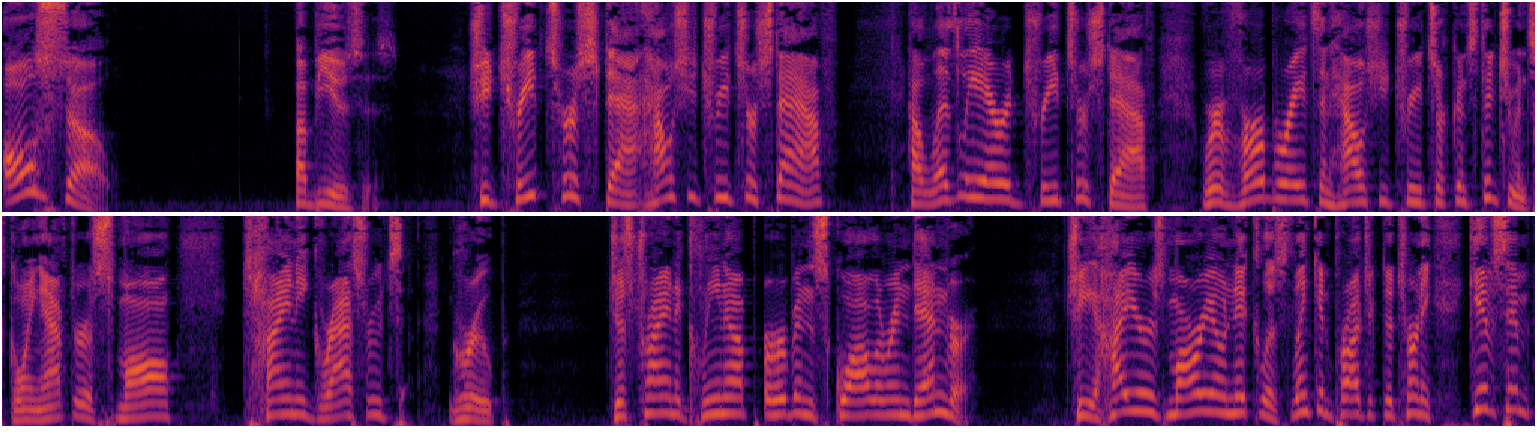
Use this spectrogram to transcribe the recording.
also abuses. She treats her staff, how she treats her staff, how Leslie Herod treats her staff reverberates in how she treats her constituents, going after a small, tiny grassroots group just trying to clean up urban squalor in Denver. She hires Mario Nicholas, Lincoln Project attorney, gives him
